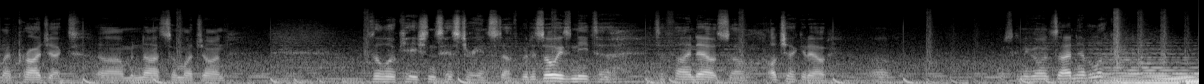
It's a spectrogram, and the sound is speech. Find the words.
my project, um, and not so much on the location's history and stuff. But it's always neat to to find out, so I'll check it out. Um, I'm just gonna go inside and have a look.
